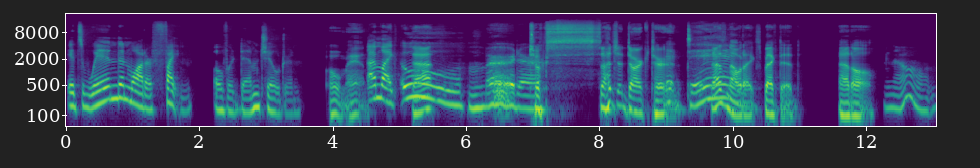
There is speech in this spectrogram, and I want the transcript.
it's wind and water fighting over them children. Oh man. I'm like, ooh, That murder. Took such a dark turn. it did. That's not what I expected at all. No.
